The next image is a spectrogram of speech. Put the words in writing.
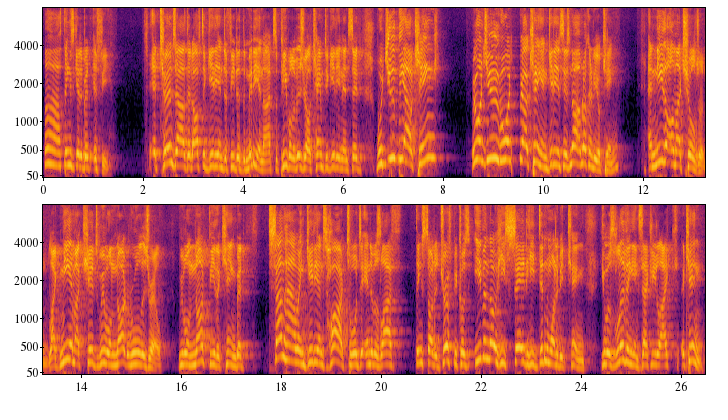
ah, things get a bit iffy. It turns out that after Gideon defeated the Midianites, the people of Israel came to Gideon and said, Would you be our king? We want you, we want you to be our king. And Gideon says, No, I'm not going to be your king. And neither are my children. Like me and my kids, we will not rule Israel. We will not be the king. But somehow in Gideon's heart, towards the end of his life, things started to drift because even though he said he didn't want to be king, he was living exactly like a king.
